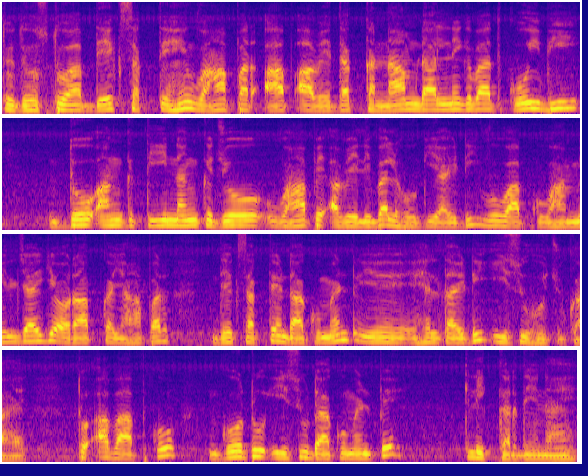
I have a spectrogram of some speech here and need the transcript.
तो दोस्तों आप देख सकते हैं, वहाँ पर आप आवेदक का नाम डालने के बाद कोई भी दो अंक, तीन अंक जो वहाँ पे अवेलेबल होगी आईडी वो आपको वहाँ मिल जाएगी और आपका यहाँ पर देख सकते हैं डॉक्यूमेंट ये हेल्थ आईडी इशू हो चुका है। तो अब आपको गो टू इशू डॉक्यूमेंट पे क्लिक कर देना है।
